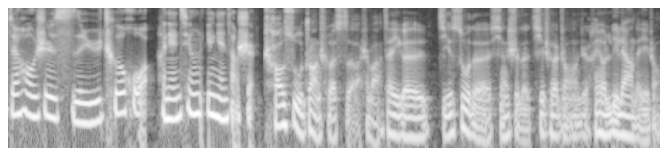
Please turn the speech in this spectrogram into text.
最后是死于车祸。很年轻，英年早逝，超速撞车死了，是吧？在一个急速的行驶的汽车中，就很有力量的一种。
